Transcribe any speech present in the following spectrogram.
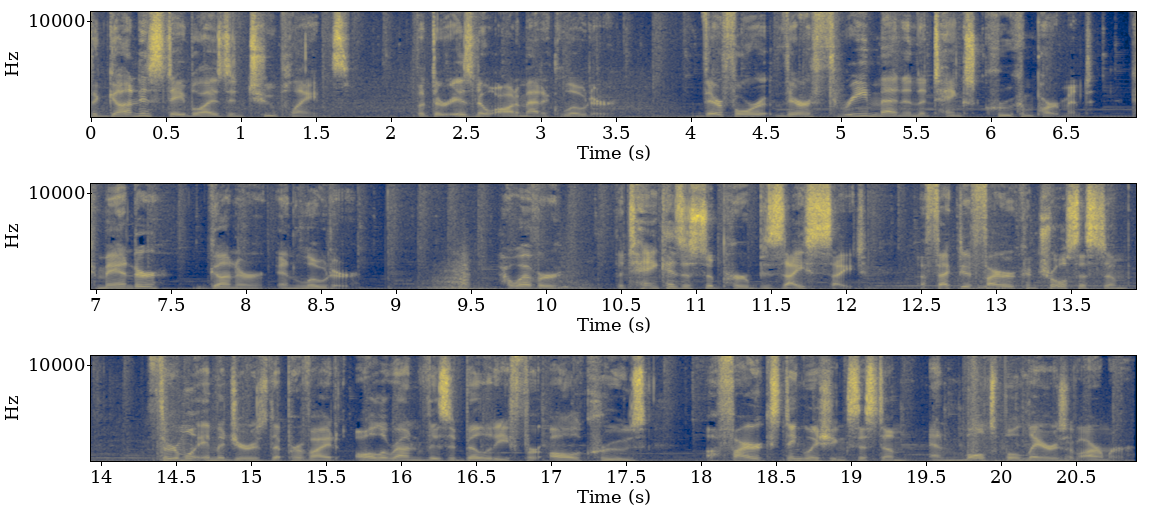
The gun is stabilized in two planes, but there is no automatic loader. Therefore, there are three men in the tank's crew compartment, commander, gunner, and loader. However, the tank has a superb Zeiss sight, effective fire control system, thermal imagers that provide all-around visibility for all crews, a fire extinguishing system, and multiple layers of armor.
